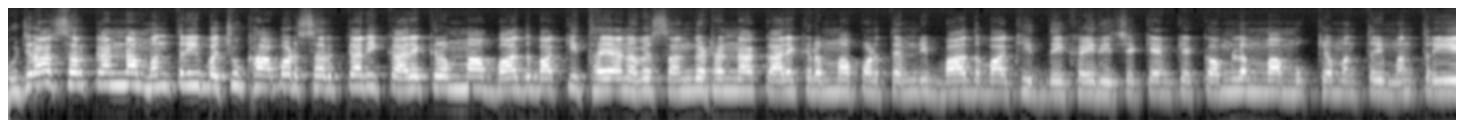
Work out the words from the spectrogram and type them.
ગુજરાત સરકારના મંત્રી બચુ ખાબડ સરકારી કાર્યક્રમમાં બાદ બાકી થયા અને હવે સંગઠનના કાર્યક્રમમાં પણ તેમની બાદ બાકી દેખાઈ રહી છે. કેમ કે કમલમમાં મુખ્યમંત્રી મંત્રી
